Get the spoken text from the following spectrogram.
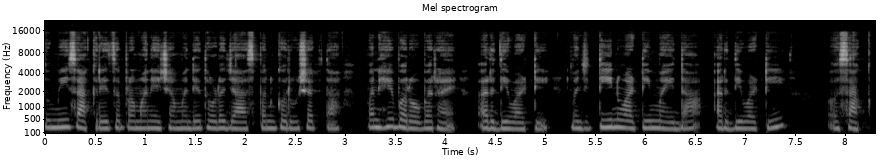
तुम्ही साखरेचं प्रमाण याच्यामध्ये थोडं जास्त पण करू शकता पण हे बरोबर आहे. अर्धी वाटी म्हणजे तीन वाटी मैदा अर्धी वाटी साखर.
